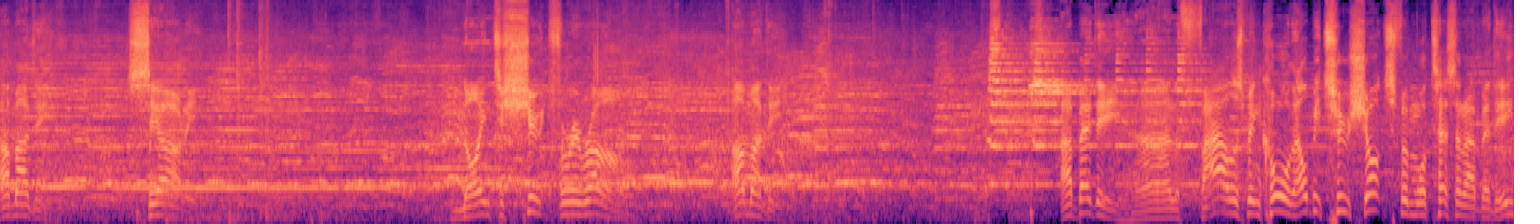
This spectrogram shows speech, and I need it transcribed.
Amadi. Sayari. Nine to shoot for Iran. Amadi. Abedi, and a foul has been called. There'll be two shots for Morteza Abedi.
